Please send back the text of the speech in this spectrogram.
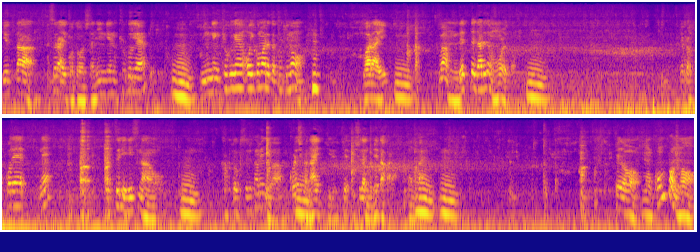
言った辛いことをした人間の極限うん。人間極限追い込まれた時のうん。笑いうん。はもう絶対誰でもおもろいとうん。やっぱここでねがっつりリスナーをうん獲得するためにはこれしかないっていう手手段に出たから今回、うんうんけどもう根本の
